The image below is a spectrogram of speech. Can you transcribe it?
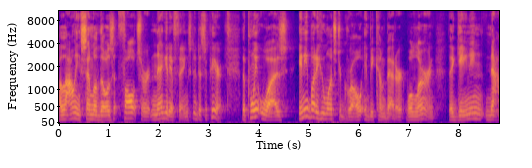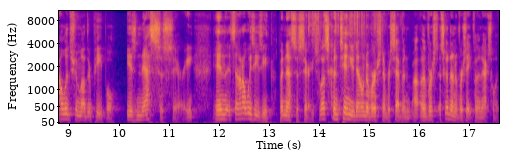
allowing some of those false or negative things to disappear. The point was anybody who wants to grow and become better will learn that gaining knowledge from other people is necessary, and it's not always easy, but necessary. So let's continue down to verse number seven. Uh, uh, verse, let's go down to verse eight for the next one.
